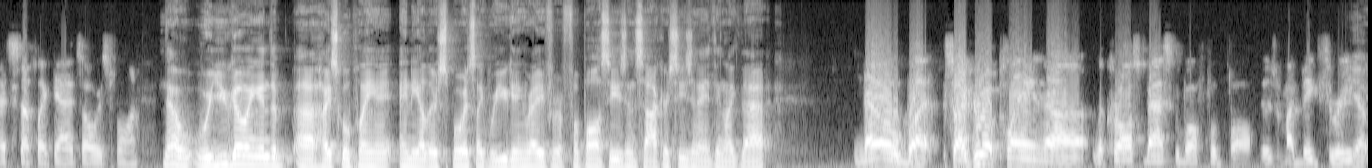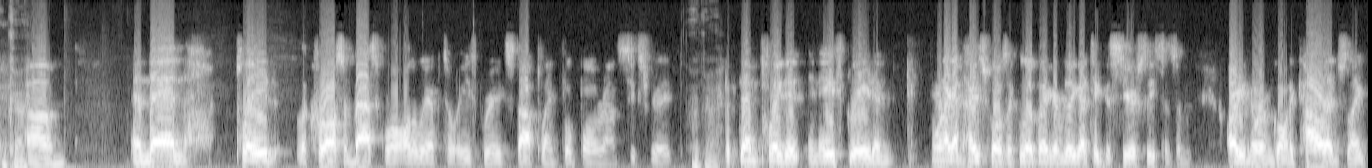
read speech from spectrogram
at stuff like that, it's always fun. Now, were you going into uh, high school playing any other sports? Like, were you getting ready for a football season, soccer season, anything like that? No, but so I grew up playing uh, lacrosse, basketball, football. Those are my big three. Yep. Okay. Um, and then played lacrosse and basketball all the way up till eighth grade. Stopped playing football around sixth grade, Okay. but then played it in eighth grade. And when I got to high school, I was like, look, like I really got to take this seriously since I'm already know I'm going to college. Like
